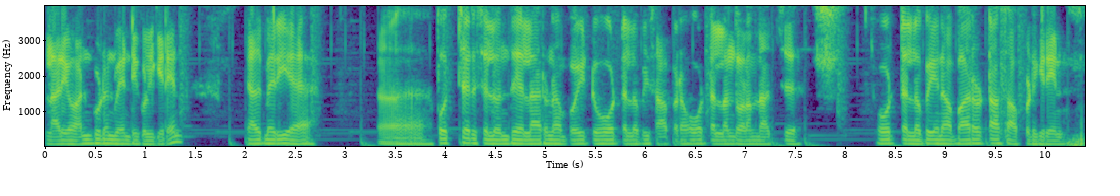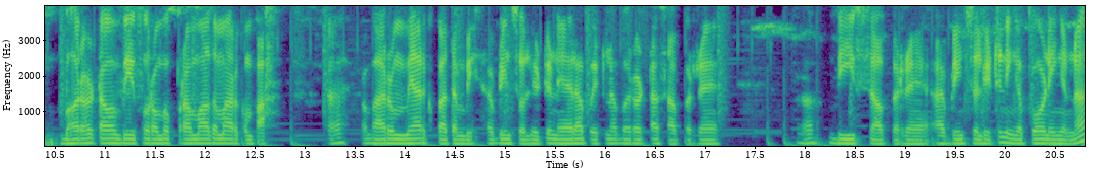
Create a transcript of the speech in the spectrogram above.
எல்லாரையும் அன்புடன் வேண்டிக் கொள்கிறேன். அதுமாரி பொச்சரிசல் வந்து எல்லாரும் நான் போயிட்டு ஹோட்டலில் போய் சாப்பிட்றேன். ஹோட்டல்லாம் திறந்தாச்சு. ஹோட்டலில் போய் நான் பரோட்டா சாப்பிடுகிறேன். பரோட்டாவும் பீஃபும் ரொம்ப பிரமாதமாக இருக்கும்ப்பா ரொம்ப அருமையாக இருக்குப்பா தம்பி அப்படின்னு சொல்லிட்டு நேராக போயிட்டு நான் பரோட்டா சாப்பிட்றேன். பீஃப் சாப்பிட்றேன் அப்படின்னு சொல்லிட்டு நீங்கள் போனீங்கன்னா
